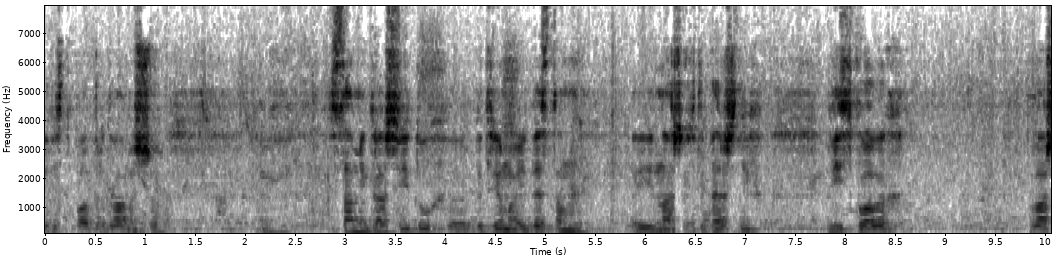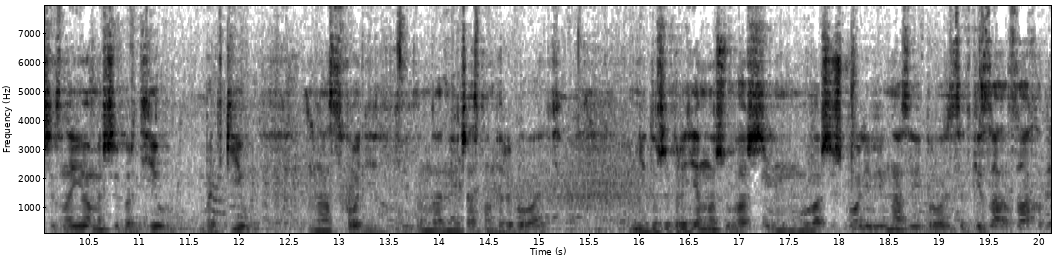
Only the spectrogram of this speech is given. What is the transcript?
і виступав перед вами, що найкращий дух е, підтримують десь там і наших теперішніх військових, ваших знайомих чи братів, батьків на сході, які там в даний час там перебувають. Мені дуже приємно, що в ваш- у вашій школі, в гімназії проводяться такі за- заходи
